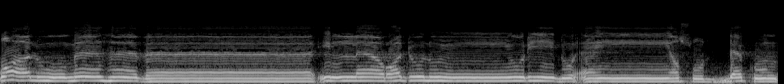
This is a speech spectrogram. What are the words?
قَالُوا مَا هَذَا إِلَّا رَجُلٌ يُرِيدُ أَن يَصُدَّكُمْ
